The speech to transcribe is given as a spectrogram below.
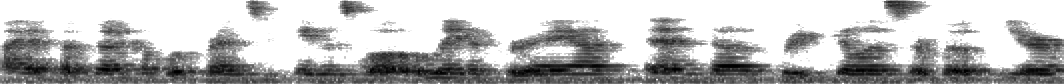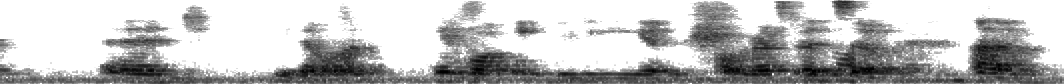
I have, I've got a couple of friends who came as well. Elena Perea and uh, Brit Gillis are both here, and you know, on hand walking duty and all the rest of it. So um,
